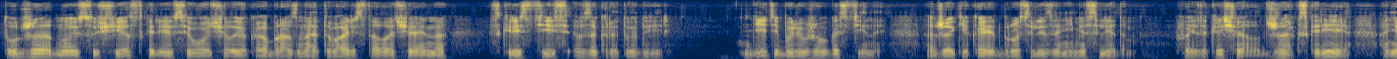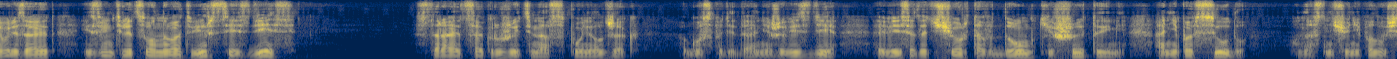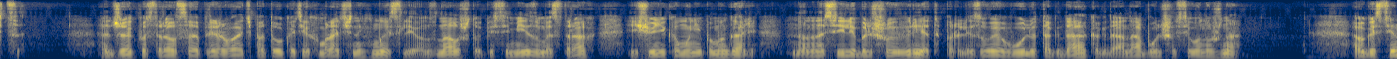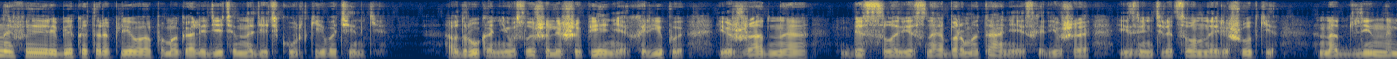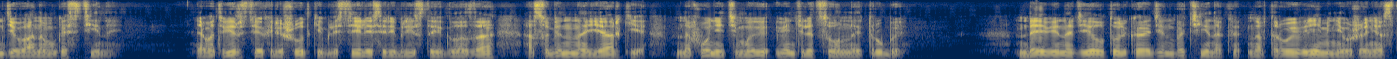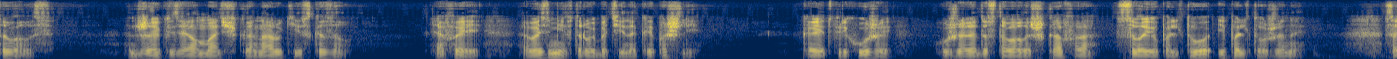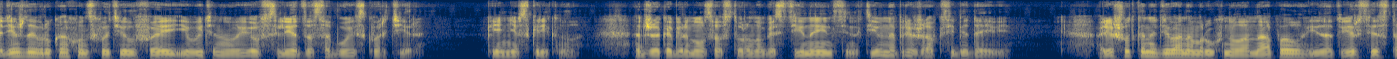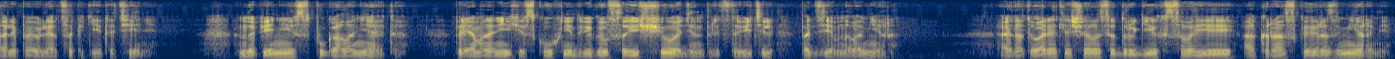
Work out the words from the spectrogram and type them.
Тут же одно из существ, скорее всего, человекообразная тварь, стала отчаянно скрестись в закрытую дверь. Дети были уже в гостиной, Джек и Кейт бросились за ними следом. Фэй закричал: «Джек, скорее! Они вылезают из вентиляционного отверстия здесь!» «Стараются окружить нас», — понял Джек. Господи, да они же везде. Весь этот чертов дом кишит ими. Они повсюду. У нас ничего не получится. Джек постарался прервать поток этих мрачных мыслей. Он знал, что пессимизм и страх еще никому не помогали, но наносили большой вред, парализуя волю тогда, когда она больше всего нужна. А в гостиной Фэй и Ребекка торопливо помогали детям надеть куртки и ботинки. А вдруг они услышали шипение, хрипы и жадное бессловесное бормотание, исходившее из вентиляционной решетки над длинным диваном в гостиной. А в отверстиях решетки блестели серебристые глаза, особенно яркие на фоне тьмы вентиляционной трубы. Дэви надел только один ботинок, на второй времени уже не оставалось. Джек взял мальчика на руки и сказал, «Афей, возьми второй ботинок и пошли». Кейт в прихожей уже доставал из шкафа свое пальто и пальто жены. С одеждой в руках он схватил Фэй и вытянул ее вслед за собой из квартиры. Пенни вскрикнула. Джек обернулся в сторону гостиной, инстинктивно прижав к себе Дэви. Решетка над диваном рухнула на пол, из отверстия стали появляться какие-то тени. Но Пенни испугала не это. Прямо на них из кухни двигался еще один представитель подземного мира. Эта тварь отличалась от других своей окраской и размерами.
